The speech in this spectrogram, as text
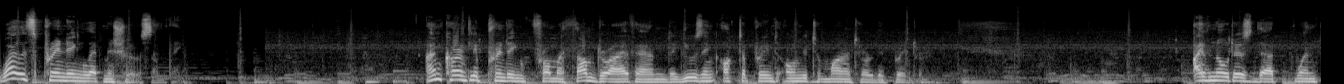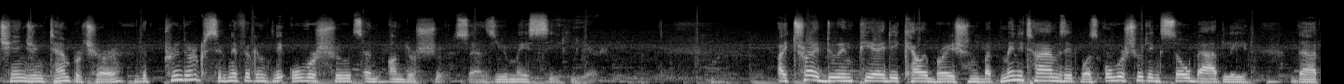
While it's printing, let me show you something. I'm currently printing from a thumb drive and using Octoprint only to monitor the printer. I've noticed that when changing temperature, the printer significantly overshoots and undershoots, as you may see here. I tried doing PID calibration, but many times it was overshooting so badly that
